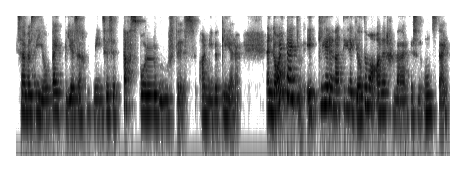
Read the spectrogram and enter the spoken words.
sy was die hele tyd besig met mense se tasbare behoeftes aan nuwe klere. In daai tyd het klere natuurlik heeltemal anders gewerk as in ons tyd.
